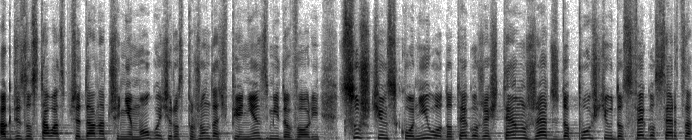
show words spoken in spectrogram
a gdy została sprzedana, czy nie mogłeś rozporządzać pieniędzmi do woli? Cóż cię skłoniło do tego, żeś tę rzecz dopuścił do swego serca?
